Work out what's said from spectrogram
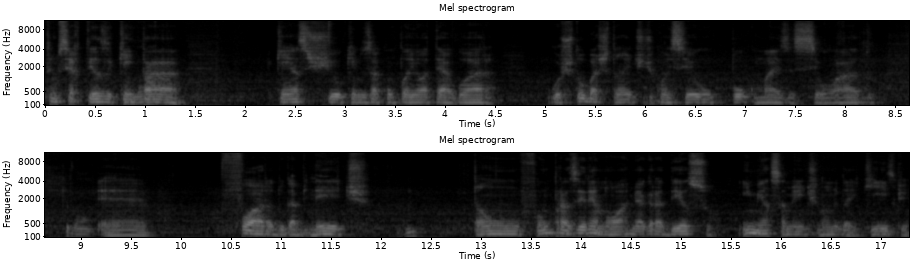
Tenho certeza que quem tá, quem assistiu, quem nos acompanhou até agora, gostou bastante de conhecer um pouco mais esse seu lado Que bom. fora do gabinete. Então foi um prazer enorme. Agradeço imensamente em nome da equipe,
